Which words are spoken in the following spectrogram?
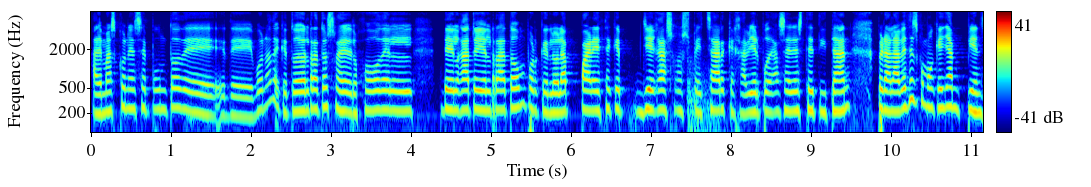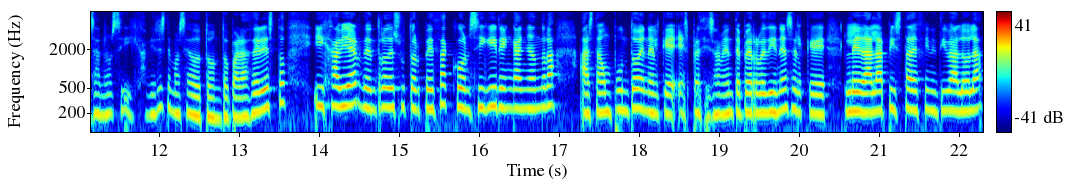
además con ese punto de, de, bueno, de que todo el rato es el juego del, del gato y el ratón, porque Lola parece que llega a sospechar que Javier pueda ser este titán, pero a la vez es como que ella piensa, no, sí, Javier es demasiado tonto para hacer esto, y Javier, dentro de su torpeza, consigue ir engañándola hasta un punto en el que es precisamente Perro Edines el que le da la pista definitiva a Lola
